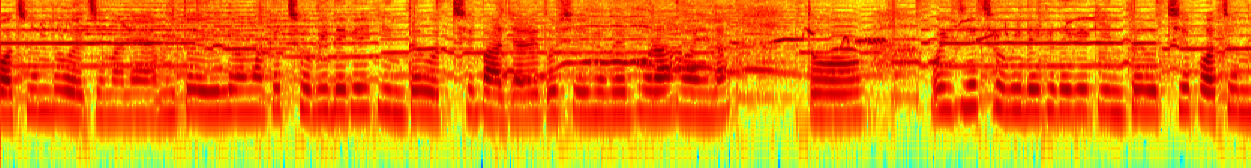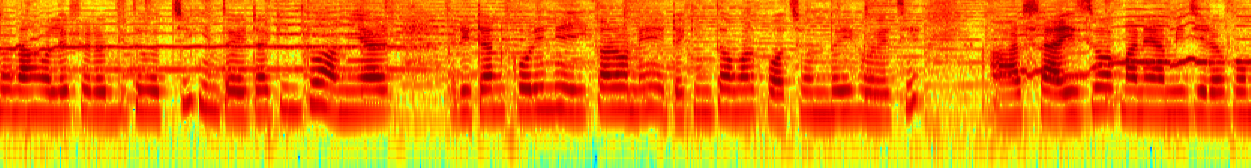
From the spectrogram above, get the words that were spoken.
পছন্দ হয়েছে মানে আমি তো এগুলো আমাকে ছবি দেখেই কিনতে হচ্ছে, বাজারে তো সেইভাবে ঘোরা হয় না। তো ওই যে ছবি দেখে দেখে কিনতে হচ্ছে, পছন্দ না হলে ফেরত দিতে হচ্ছে, কিন্তু এটা কিন্তু আমি আর রিটার্ন করিনি এই কারণে, এটা কিন্তু আমার পছন্দই হয়েছে। আর সাইজও মানে আমি যেরকম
